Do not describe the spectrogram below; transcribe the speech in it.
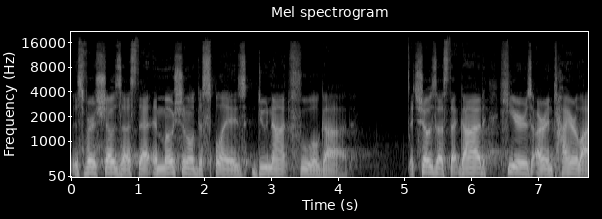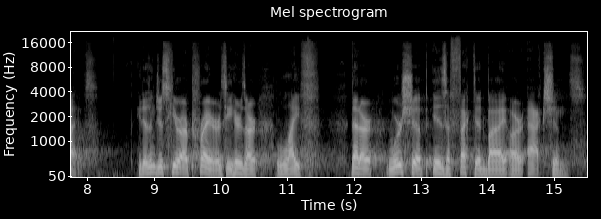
This verse shows us that emotional displays do not fool God. It shows us that God hears our entire lives. He doesn't just hear our prayers, He hears our life, that our worship is affected by our actions.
